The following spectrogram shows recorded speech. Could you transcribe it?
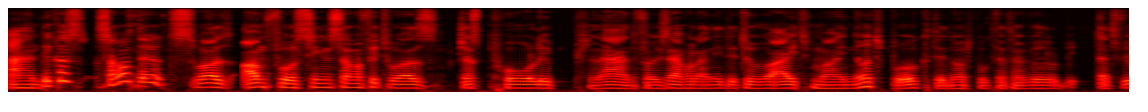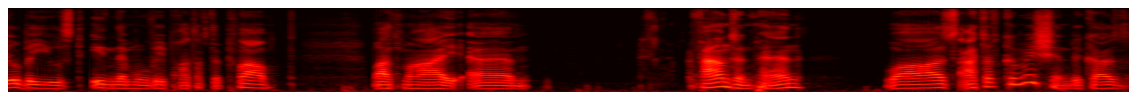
And because some of it was unforeseen, some of it was just poorly planned. For example, I needed to write my notebook, the notebook that I will be that will be used in the movie, part of the prop. But my um, fountain pen was out of commission because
